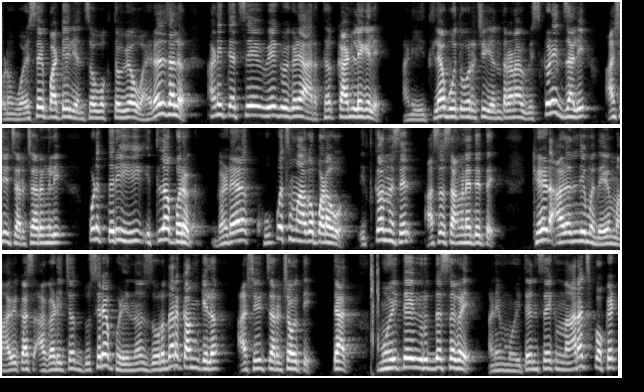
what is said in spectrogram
पण वळसे पाटील यांचं वक्तव्य व्हायरल झालं आणि त्याचे वेगवेगळे अर्थ काढले गेले आणि इथल्या बूथवरची यंत्रणा विस्कळीत झाली अशी चर्चा रंगली. पण तरीही इथला फरक घड्याळ खूपच मागं पडावं इतका नसेल असं सांगण्यात येते खेड आळंदीमध्ये महाविकास आघाडीच्या दुसऱ्या फळीनं जोरदार काम केलं अशी चर्चा होती. त्यात मोहिते विरुद्ध सगळे आणि मोहितेंचं एक नाराज पॉकेट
